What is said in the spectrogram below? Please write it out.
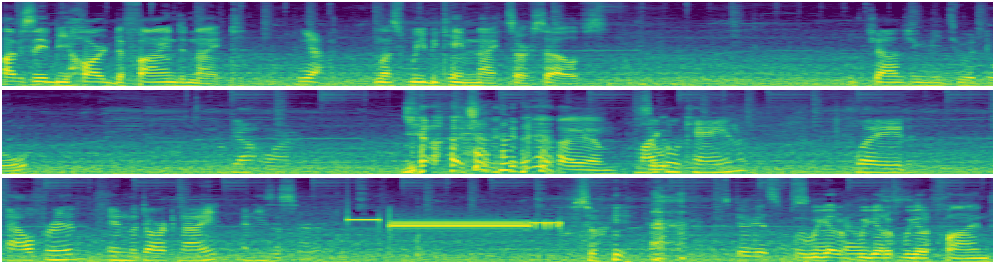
Obviously it'd be hard to find a knight Yeah. unless we became knights ourselves. He's challenging me to a duel. Got one. Yeah, actually, I am. So- Michael Caine played Alfred in The Dark Knight, and he's a sir. So we, Let's go get some. we gotta we gotta we gotta find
